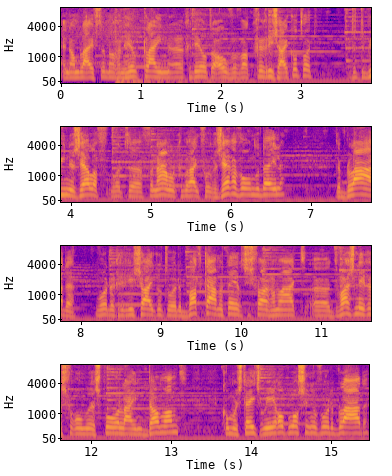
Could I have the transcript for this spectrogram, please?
En dan blijft er nog een heel klein gedeelte over wat gerecycled wordt. De turbine zelf wordt uh, voornamelijk gebruikt voor reserveonderdelen. De bladen worden gerecycled, door de badkamertegeltjes van gemaakt. Uh, dwarsliggers voor onder de spoorlijn, damwand. Er komen steeds meer oplossingen voor de bladen.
